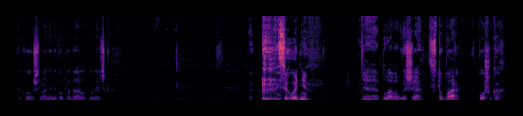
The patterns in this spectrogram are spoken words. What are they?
Такого ще в мене не попадало колечко. Сьогодні плавав лише 100 бар в пошуках.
